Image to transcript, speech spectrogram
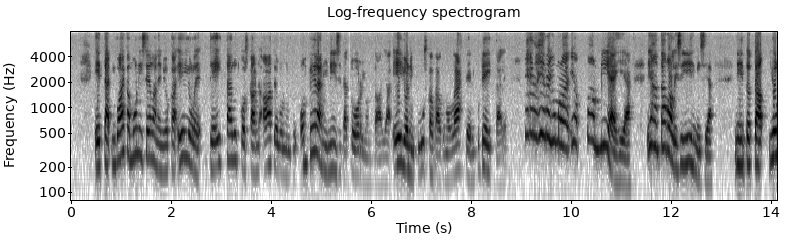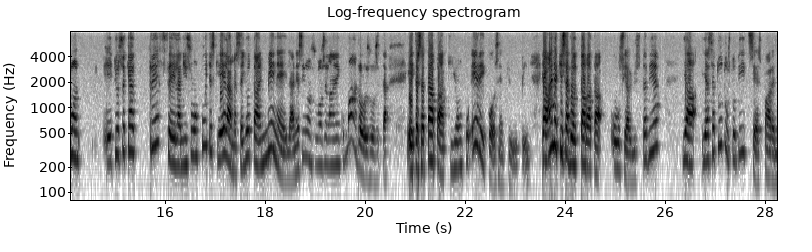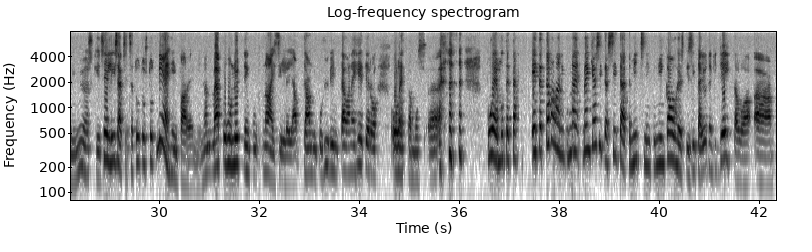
Että niin kuin aika moni sellainen, joka ei ole deittailut, koska on ajatellut, niin kuin, on pelännyt niin sitä torjuntaa ja ei ole niin kuin, uskaltautunut lähteä niin deittailemaan. Nehän on Herra Jumala ihan vaan miehiä, ihan tavallisia ihmisiä. Niin tota, jolloin, et jos sä käyt treffeillä, niin sulla on kuitenkin elämässä jotain meneillään ja silloin sulla on sellainen niin kuin mahdollisuus, että, että sä tapaatkin jonkun erikoisen tyypin. Ja ainakin sä voit tavata uusia ystäviä ja, ja sä tutustut itsees paremmin myöskin. Sen lisäksi, että sä tutustut miehiin paremmin. Mä, mä puhun nyt niin kuin naisille ja tämä on niin kuin hyvin tällainen hetero-olettamus äh, puhe, mutta että, että tavallaan niin kuin mä, mä en käsitä sitä, että miksi niin, kuin niin kauheasti sitä jotenkin deittailua äh,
